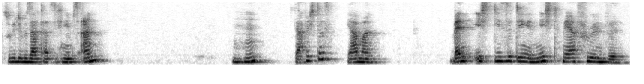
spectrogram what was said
so wie du gesagt hast, ich nehme es an. Mhm. Darf ich das? Ja, Mann. Wenn ich diese Dinge nicht mehr fühlen will,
